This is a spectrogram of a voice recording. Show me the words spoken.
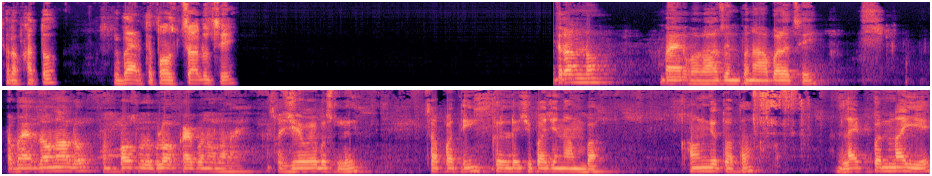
चला खातो. बाहेर तर पाऊस चालूच आहे. मित्रांनो बाहेर बघा अजून पण आबाळच आहे. आता बाहेर जाऊन आलो पण पावसाचा ब्लॉक काय बनवला नाही असं जेवाय बसलोय. चपाती करड्याची पाहिजे आंबा. खाऊन घेतो आता. लाइट पण नाहीये.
